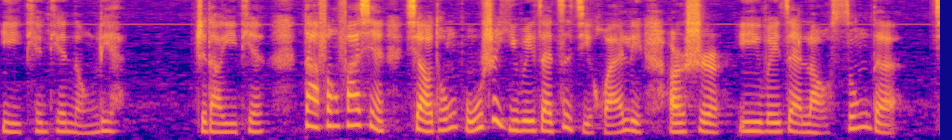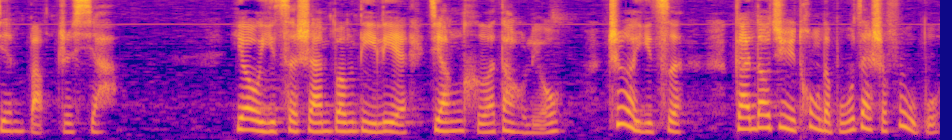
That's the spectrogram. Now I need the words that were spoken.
一天天浓烈。直到一天，大方发现小童不是依偎在自己怀里，而是依偎在老松的肩膀之下。又一次山崩地裂，江河倒流。这一次，感到剧痛的不再是腹部，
